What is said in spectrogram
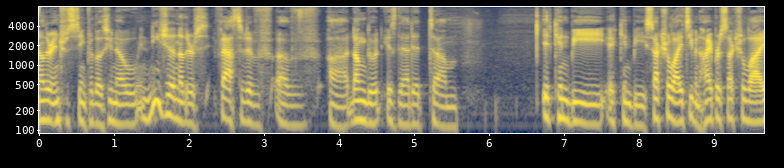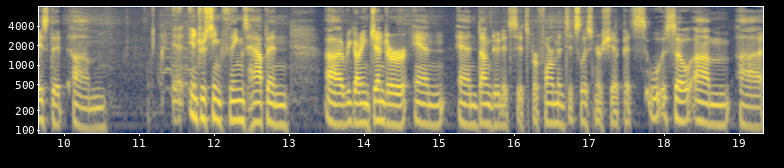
Another interesting for those who know Indonesia. Another facet of of uh, dangdut is that it um, it can be it can be sexualized, even hypersexualized. That um, interesting things happen uh, regarding gender and and dangdut. Its its performance, its listenership. It's so. Um, uh,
